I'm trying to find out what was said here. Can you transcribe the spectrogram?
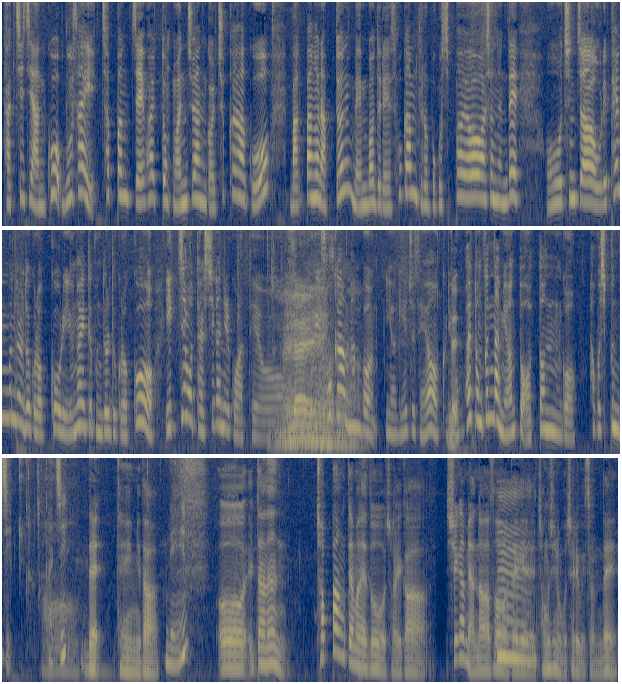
다치지 않고 무사히 첫 번째 활동 완주한 걸 축하하고 막방을 앞둔 멤버들의 소감 들어보고 싶어요 하셨는데 어 진짜 우리 팬분들도 그렇고 우리 유나이트 분들도 그렇고 잊지 못할 시간일 것 같아요. 네. 우리 소감 한번 이야기해 주세요. 그리고 네. 활동 끝나면 또 어떤 거 하고 싶은지까지. 네, 대입니다. 네. 어, 일단은 첫 방 때만 해도 저희가 실감이 안 나와서 음. 되게 정신을 못 차리고 있었는데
